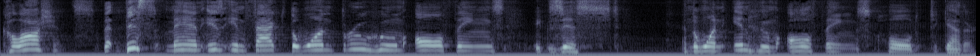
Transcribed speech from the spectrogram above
Colossians that this man is, in fact, the one through whom all things exist and the one in whom all things hold together.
